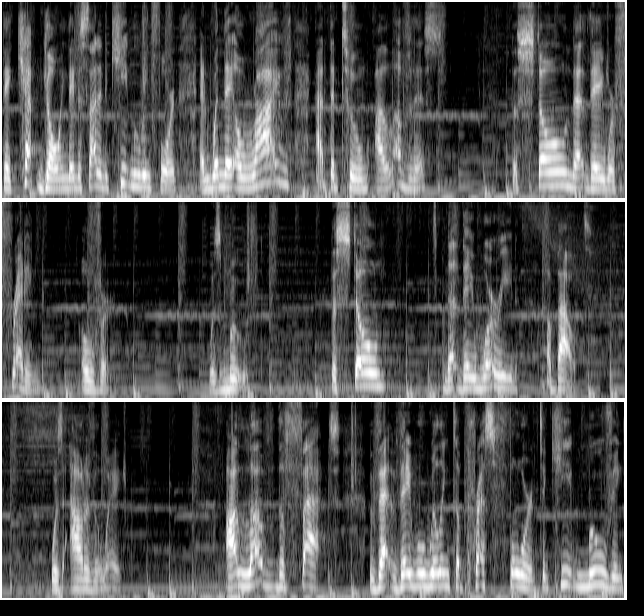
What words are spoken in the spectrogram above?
they kept going. They decided to keep moving forward, and when they arrived at the tomb, I love this. The stone that they were fretting over was moved. The stone that they worried about was out of the way. I love the fact that they were willing to press forward, to keep moving,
